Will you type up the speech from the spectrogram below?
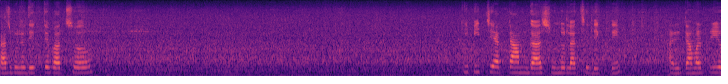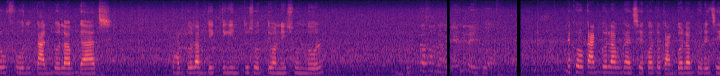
গাছগুলো দেখতে পাচ্ছ। কি পিচ্ছে একটা আম গাছ, সুন্দর লাগছে দেখতে। আর এটা আমার প্রিয় ফুল, কাঠগোলাপ গাছ। কাঠগোলাপ দেখতে কিন্তু সত্যি অনেক সুন্দর। দেখো কাঠগোলাপ গাছে কত কাঠগোলাপ ধরেছে।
